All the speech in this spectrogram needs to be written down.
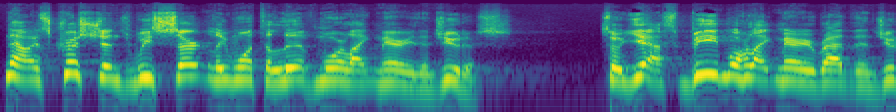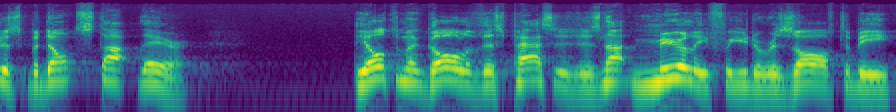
Now, as Christians, we certainly want to live more like Mary than Judas. So, yes, be more like Mary rather than Judas, but don't stop there. The ultimate goal of this passage is not merely for you to resolve to be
